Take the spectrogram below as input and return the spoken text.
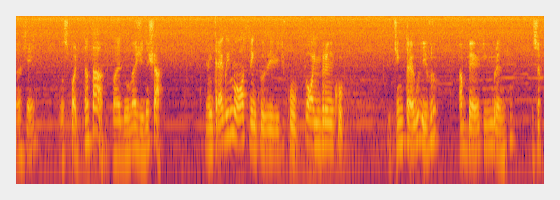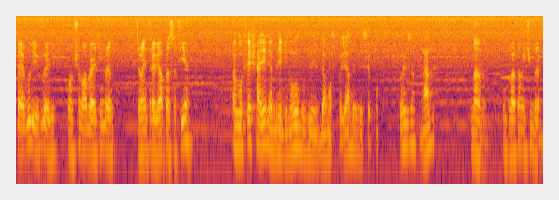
Ok. Você pode tentar, vai do Nagi deixar. Eu entrego e mostro, inclusive, tipo, ó, em branco. E te entrega o livro aberto em branco. Você pega o livro, ele continua aberto em branco. Você vai entregar pra Safia? Eu vou fechar ele, abrir de novo, ver- dar umas folhadas, ver se eu consigo coisa. Nada. Nada. Completamente em branco.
